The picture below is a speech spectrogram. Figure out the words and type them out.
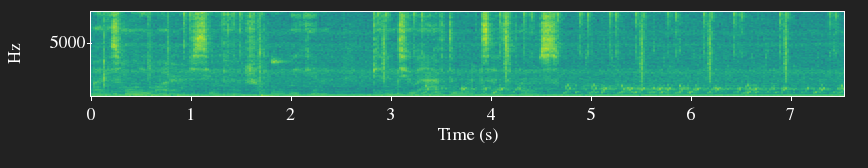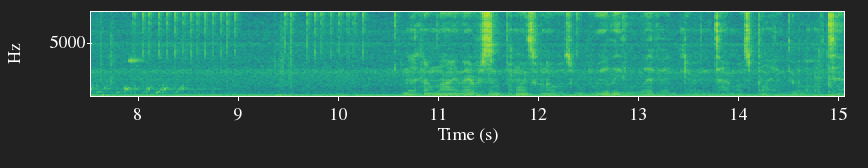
buy this holy water, see what kind of trouble we can get into afterwards, I suppose. I'm not gonna lie, there were some points when I was really livid during the time I was playing through level 10.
